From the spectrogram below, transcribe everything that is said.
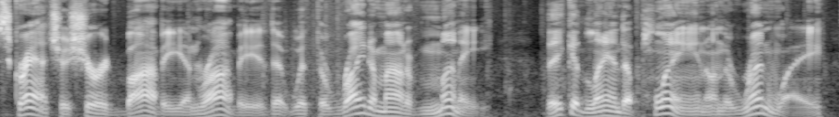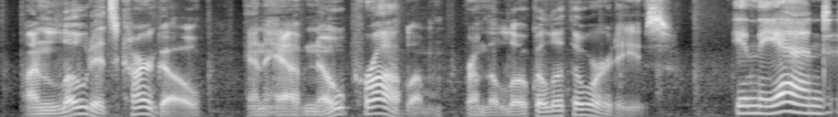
Scratch assured Bobby and Robbie that with the right amount of money, they could land a plane on the runway, unload its cargo, and have no problem from the local authorities. In the end,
